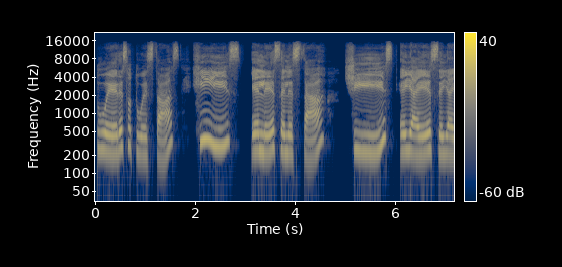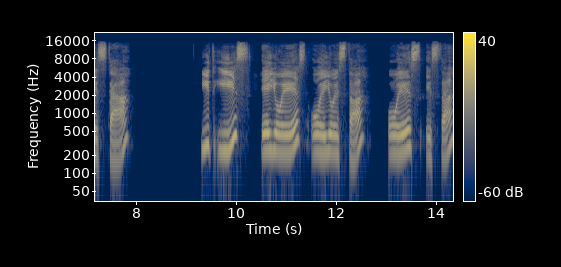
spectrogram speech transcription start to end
tú eres o tú estás. He is, él es, él está. She is, ella es, ella está. It is, ello es o ello está. O es, está.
